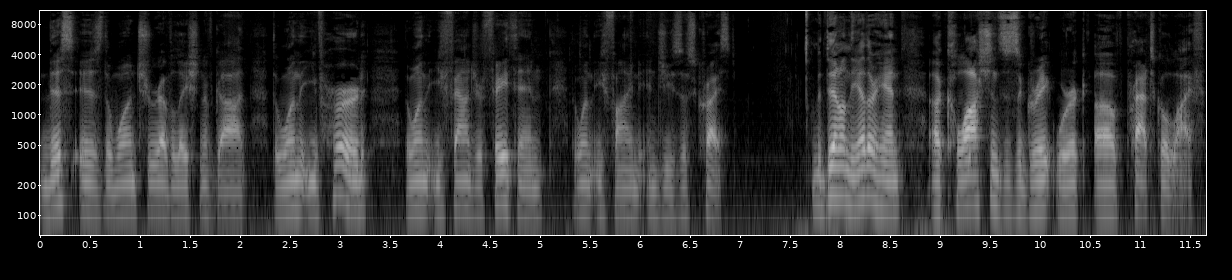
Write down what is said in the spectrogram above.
this is the one true revelation of God, the one that you've heard, the one that you found your faith in, the one that you find in Jesus Christ. But then on the other hand, uh, Colossians is a great work of practical life.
